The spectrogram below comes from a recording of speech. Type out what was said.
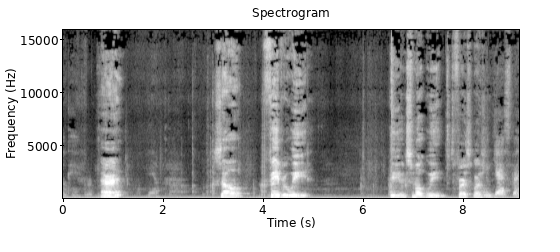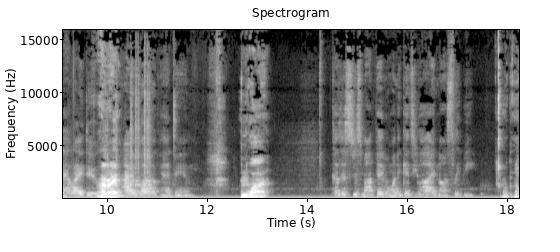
Okay. All right. Yeah. So, favorite weed? Do you even smoke weed? First question. Yes, the hell I do. All right. I love headband. And why? Cause it's just my favorite one. It gets you high, and not sleepy. Okay.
